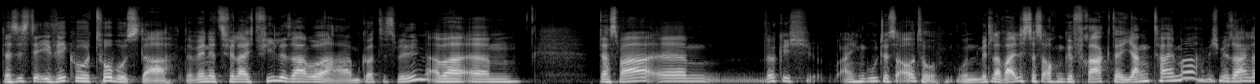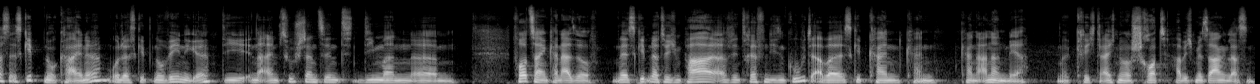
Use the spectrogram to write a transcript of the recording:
Das ist der Iveco Turbostar. Da werden jetzt vielleicht viele sagen, oh, um Gottes Willen, aber ähm, das war ähm, wirklich eigentlich ein gutes Auto. Und mittlerweile ist das auch ein gefragter Youngtimer, habe ich mir sagen lassen. Es gibt nur keine oder es gibt nur wenige, die in einem Zustand sind, die man ähm, vorzeigen kann. Also ne, es gibt natürlich ein paar auf den Treffen, die sind gut, aber es gibt keinen kein, kein anderen mehr. Man kriegt eigentlich nur Schrott, habe ich mir sagen lassen.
